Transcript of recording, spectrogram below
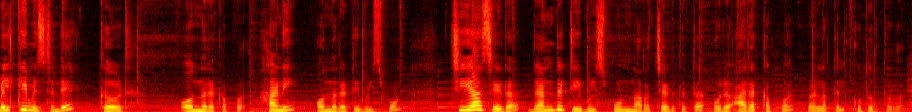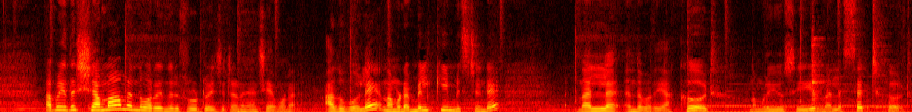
മിൽക്കി മിസ്റ്റിന്റെ കേർഡ് ഒന്നര കപ്പ് ഹണി ഒന്നര ടേബിൾ സ്പൂൺ ചിയാ സീഡ് രണ്ട് ടേബിൾ സ്പൂൺ നിറച്ചെടുത്തിട്ട് ഒരു അര കപ്പ് വെള്ളത്തിൽ കുതിർത്തത്. അപ്പോൾ ഇത് ഷമാം എന്ന് പറയുന്ന ഒരു ഫ്രൂട്ട് വെച്ചിട്ടാണ് ഞാൻ ചെയ്യാൻ പോണത് അതുപോലെ നമ്മുടെ മിൽക്കി മിസ്റ്റിന്റെ നല്ല എന്താ പറയുക കേർഡ് നമ്മൾ യൂസ് ചെയ്യും. നല്ല സെറ്റ് കേർഡ്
